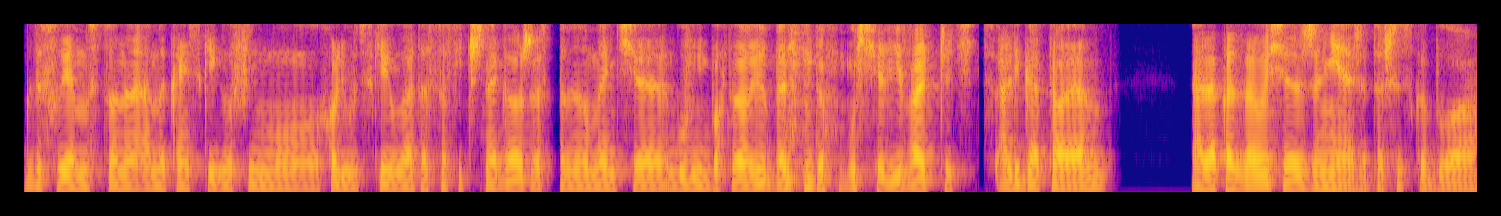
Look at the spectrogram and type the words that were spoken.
gryfujemy w stronę amerykańskiego filmu hollywoodzkiego katastroficznego, że w pewnym momencie główni bohaterowie będą musieli walczyć z aligatorem. Ale okazało się, że nie, że to wszystko było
